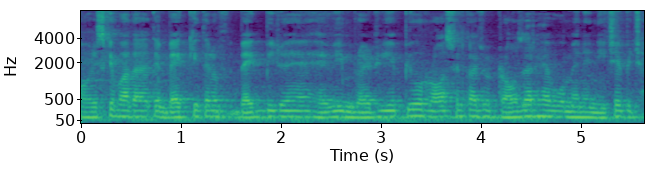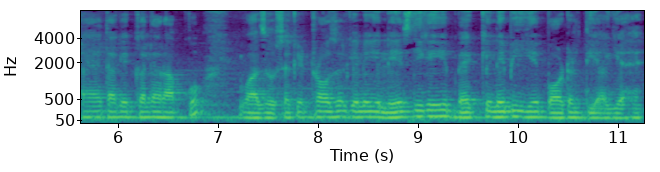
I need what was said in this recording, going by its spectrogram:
और इसके बाद आ जाते हैं बैग की तरफ़। बैग भी जो है हैवी एम्ब्रॉयडरी है प्योर रॉ सिल्क का जो ट्राउज़र है, वो मैंने नीचे बिछाया है ताकि कलर आपको वाज हो सके। ट्राउज़र के लिए ये लेस दी गई है बैग के लिए भी ये बॉर्डर दिया गया है,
